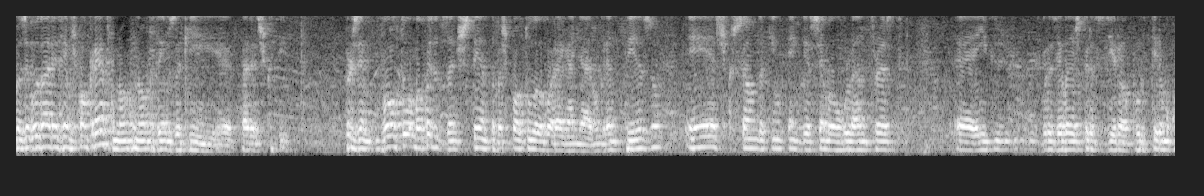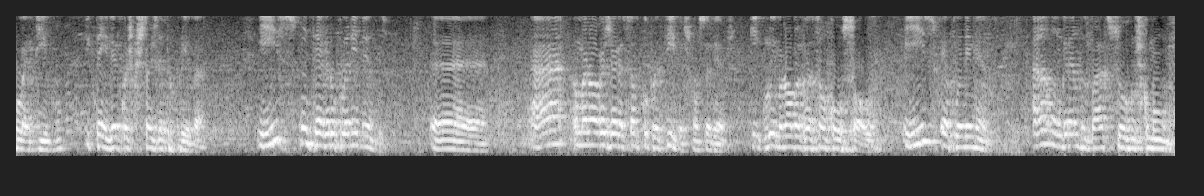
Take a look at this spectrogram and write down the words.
Mas eu vou dar exemplos concretos, não, não podemos aqui eh, estar a discutir. Por exemplo, voltou uma coisa dos anos 70, mas voltou agora a ganhar um grande peso, é a discussão daquilo que em inglês se chama o Land Trust, eh, e que os brasileiros traduziram por termo coletivo e que tem a ver com as questões da propriedade. E isso integra o planeamento. Eh, há uma nova geração de cooperativas, como sabemos, que inclui uma nova relação com o solo. E isso é planeamento. Há um grande debate sobre os comuns,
